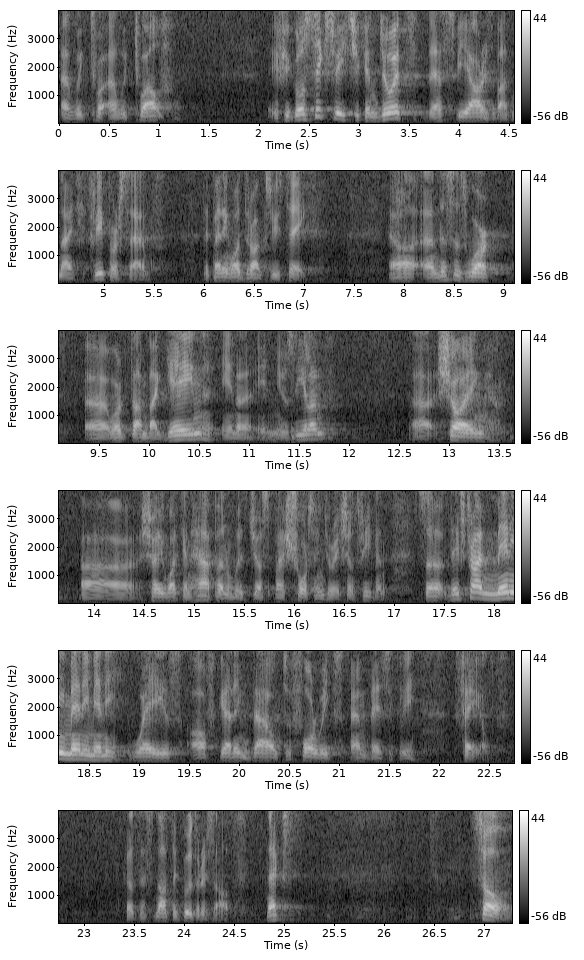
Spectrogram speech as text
at, week, at week 12. If you go six weeks, you can do it. The SVR is about 93%, depending what drugs you take. Uh, and this is work uh, work done by Gain in, uh, in New Zealand, uh, showing, uh, showing what can happen with just by shortening duration of treatment. So they've tried many, many, many ways of getting down to four weeks and basically failed because that's not a good result. Next. So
